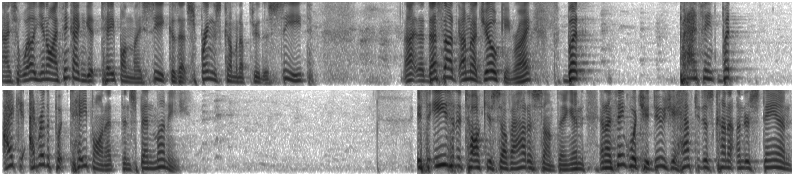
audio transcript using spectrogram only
I said, well, you know, I think I can get tape on my seat because that spring's coming up through the seat. I, that's not, I'm not joking, right? But, but I think, but I, I'd rather put tape on it than spend money. It's easy to talk yourself out of something. And, and I think what you do is you have to just kind of understand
